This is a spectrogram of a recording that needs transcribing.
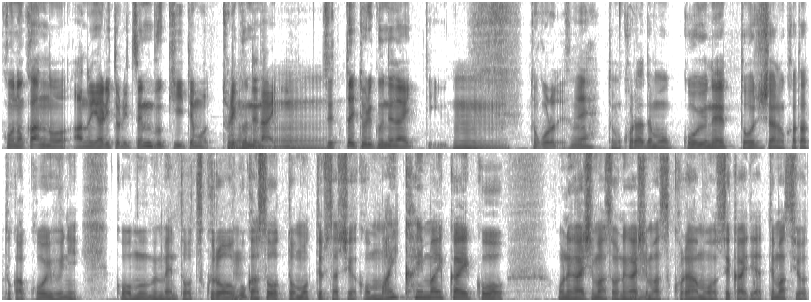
この間のあのやり取り全部聞いても取り組んでない、うん。絶対取り組んでないっていう。うんところですね。でもこれはでもこういうね当事者の方とかこういうふうにこうムーブメントを作ろう動かそうと思ってる人たちがこう毎回毎回こうお願いしますお願いします、これはもう世界でやってますよ。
